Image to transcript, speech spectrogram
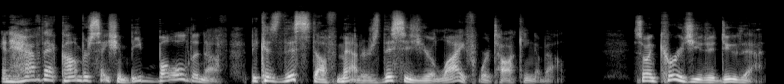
and have that conversation. Be bold enough because this stuff matters. This is your life we're talking about. So I encourage you to do that.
